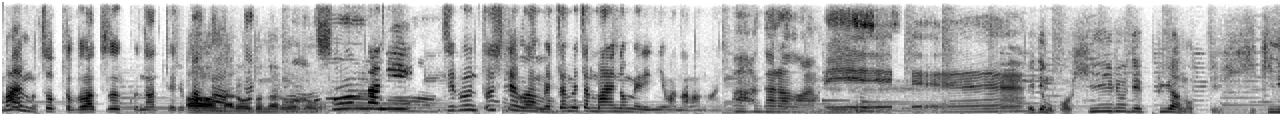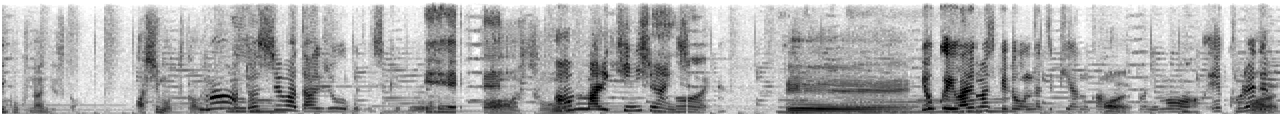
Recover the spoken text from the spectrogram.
前もちょっと分厚くなってるから。ああ、なるほど、なるほど。そんなに自分としてはめちゃめちゃ前のめりにはならない。あーならない。えー、え、でもこうヒールでピアノって弾きにくくないんですか？足も使うまあ私は大丈夫ですけど、えー、ああ、そう。あんまり気にしないんですよ。えーよく言われますけど、同じピアノ科の人にも、え、これではい。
